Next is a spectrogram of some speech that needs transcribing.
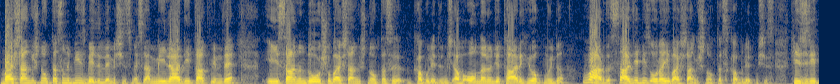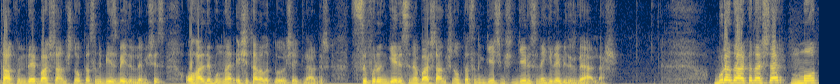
başlangıç noktasını biz belirlemişiz. Mesela miladi takvimde İsa'nın doğuşu başlangıç noktası kabul edilmiş ama ondan önce tarih yok muydu? Vardı. Sadece biz orayı başlangıç noktası kabul etmişiz. Hicri takvimde başlangıç noktasını biz belirlemişiz. O halde bunlar eşit aralıklı ölçeklerdir. Sıfırın gerisine başlangıç noktasının geçmiş gerisine gidebilir değerler. Burada arkadaşlar mod,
